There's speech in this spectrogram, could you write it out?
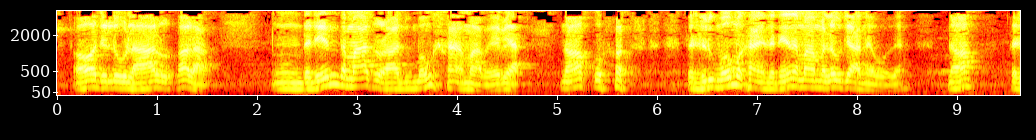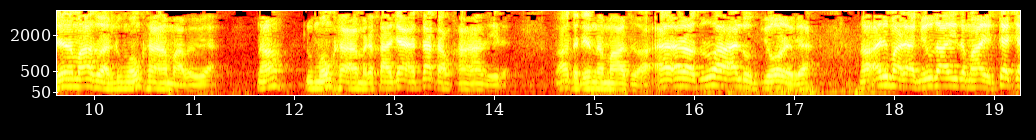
။အော်ဒီလိုလားလို့ဟုတ်လား။อืมတရင်သမားဆိုတာလူမုံခံမှာပဲဗျာ။နော်ကိုလူမုံမခံရင်တရင်သမားမလုပ်ကြနဲ့ပေါ့ဗျာ။နော်တရင်သမားဆိုတာလူမုံခံမှာပဲဗျာ။ နော်လူမုန်းခံရမယ်တခါကျအတတ်တောင်ခံရသေးတယ်နော်တည်င်းသမားဆိုတာအဲအဲ့တော့သူတို့ကအဲ့လိုပြောတယ်ဗျာနော်အဲ့ဒီမှာလည်းအမျိုးသားရေးသမားတွေတက်ကြ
